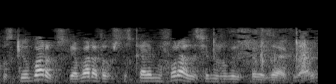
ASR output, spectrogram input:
Куски убара, куски убара, только что сказали муфура, зачем нужно говорить, что за кля?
